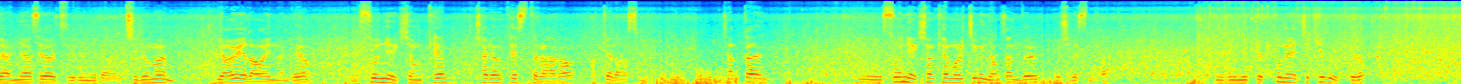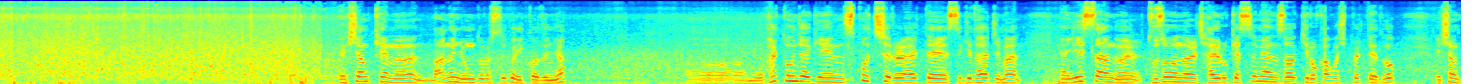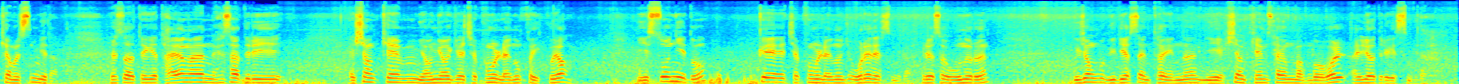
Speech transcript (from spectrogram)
네, 안녕하세요. 주일입니다. 지금은 야외에 나와 있는데요. 네, 소니 액션캠 촬영 테스트를 하러 밖에 나왔습니다. 잠깐 이 소니 액션캠으로 찍은 영상들 보시겠습니다. 네, 지금 이렇게 폰에 찍히고 있고요. 액션캠은 많은 용도로 쓰고 있거든요. 어, 뭐 활동적인 스포츠를 할 때 쓰기도 하지만 그냥 일상을 두 손을 자유롭게 쓰면서 기록하고 싶을 때도 액션캠을 씁니다. 그래서 되게 다양한 회사들이 액션캠 영역에 제품을 내놓고 있고요. 이 소니도 꽤 제품을 내놓은 지 오래됐습니다. 그래서 오늘은 의정부 미디어 센터에 있는 이 액션캠 사용 방법을 알려드리겠습니다.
